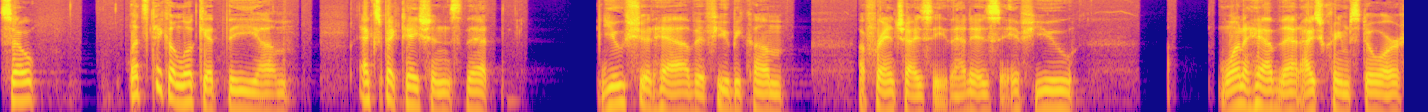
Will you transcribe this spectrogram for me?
So let's take a look at the um, expectations that you should have if you become a franchisee. That is, if you want to have that ice cream store,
